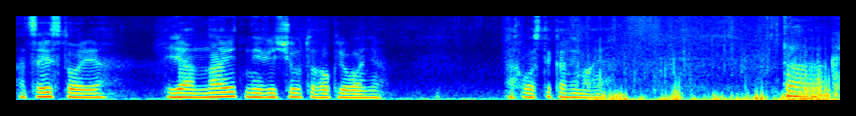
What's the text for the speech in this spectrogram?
А це історія. Я навіть не відчув того клювання. А хвостика немає. Так,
